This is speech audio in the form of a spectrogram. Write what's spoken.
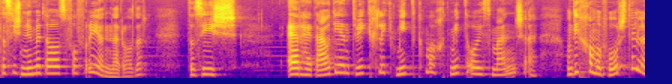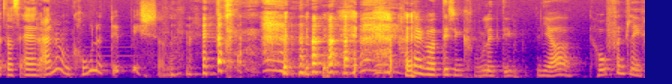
Das ist nicht mehr das von früher, oder? Das ist, er hat auch die Entwicklung mitgemacht mit uns Menschen. Und ich kann mir vorstellen, dass er auch noch ein cooler Typ ist. Herr Gott ist ein cooler Typ. Ja, hoffentlich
